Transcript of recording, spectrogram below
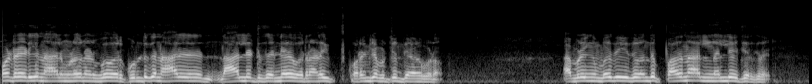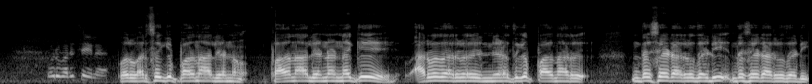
மூன்றரை அடிக்கு நாலு மிளகு நடும்போது ஒரு குண்டுக்கு நாலு நாலு லிட்டர் தண்ணியாவது ஒரு நாளைக்கு குறைஞ்சபட்சம் தேவைப்படும். அப்படிங்கும்போது இது வந்து பதினாலு நல்லி வச்சுருக்கிறேன். ஒரு வரிசையில்? ஒரு பதினாலு எண்ணம். பதினாலு எண்ணம்னாக்கி அறுபது அறுபது நிலத்துக்கு பதினாறு. இந்த சைடு அறுபது அடி இந்த சைடு அறுபது அடி.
